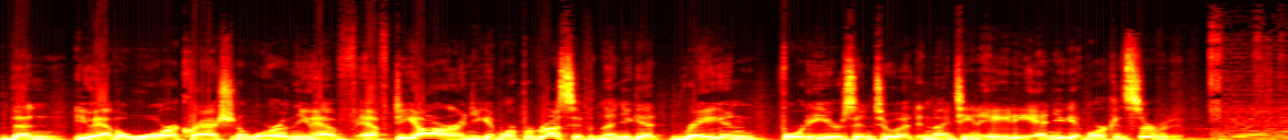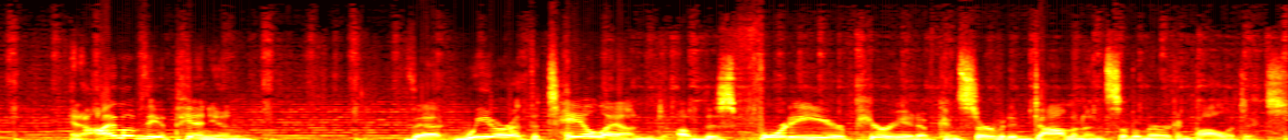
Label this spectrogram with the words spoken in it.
Then you have a war, a crash in a war, and then you have FDR, and you get more progressive. And then you get Reagan 40 years into it in 1980, and you get more conservative. And I'm of the opinion that we are at the tail end of this 40 year period of conservative dominance of American politics.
